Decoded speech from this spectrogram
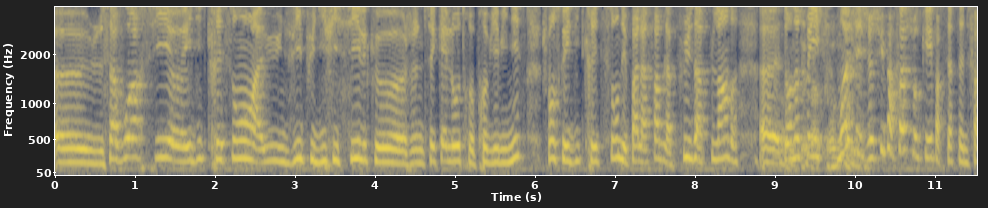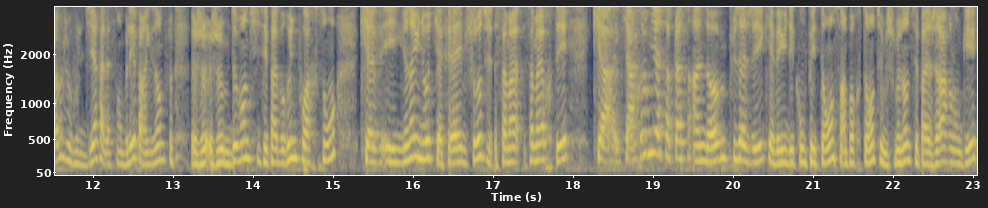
euh, savoir si euh, Edith Cresson a eu une vie plus difficile que je ne sais quel autre Premier ministre, je pense que Edith Cresson n'est pas la femme la plus à plaindre euh, dans Non, notre c'est pays. Moi, je, je suis parfois choquée par certaines femmes, je vais vous le dire, à l'Assemblée, par exemple. Je, je me demande si c'est pas Brune Poisson qui avait, et il y en a une autre qui a fait la même chose. Ça m'a, ça m'a heurté, qui a, qui a remis à sa place un homme plus âgé, qui avait eu des compétences importantes. Je me demande si c'est pas Gérard Longuet,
